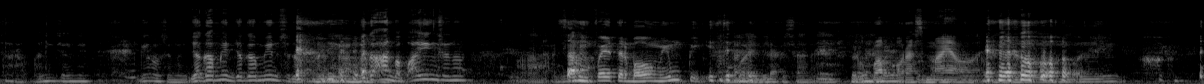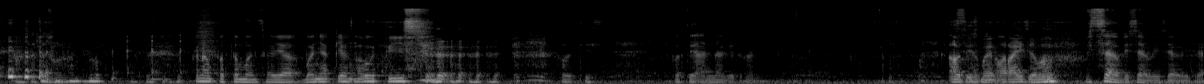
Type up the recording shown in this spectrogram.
Sarap anjing sana gelo sana jaga min jaga min sana anjing. Jagaan bapak aing sana sampai terbawa mimpi. Coba ini pisan anjing. lobak ora smile. Kenapa teman saya banyak yang autis? Autis. Seperti anda gitu kan. Autis main orai sama bisa bisa bisa bisa.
